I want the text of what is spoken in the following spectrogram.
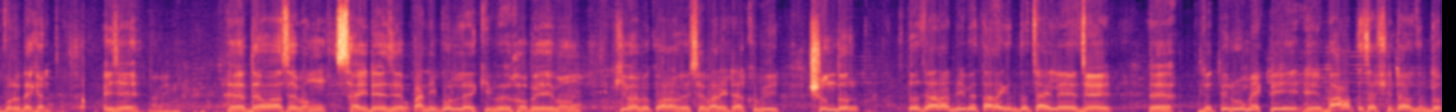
উপরে দেখেন, এই যে দেওয়া আছে এবং সাইডে যে পানি পড়লে কীভাবে হবে এবং কীভাবে করা হয়েছে, বাড়িটা খুবই সুন্দর। তো যারা নিবে তারা কিন্তু চাইলে যে যদি রুম একটি বাড়াতে চায়, সেটাও কিন্তু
